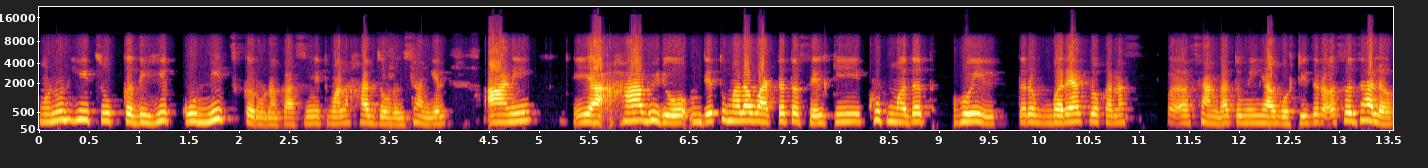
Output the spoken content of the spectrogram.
म्हणून ही चूक कधीही कोणीच करू नका असं मी तुम्हाला हात जोडून सांगेल. आणि या हा व्हिडिओ म्हणजे तुम्हाला वाटत असेल की खूप मदत होईल तर बऱ्याच लोकांना सांगा तुम्ही ह्या गोष्टी. जर असं झालं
